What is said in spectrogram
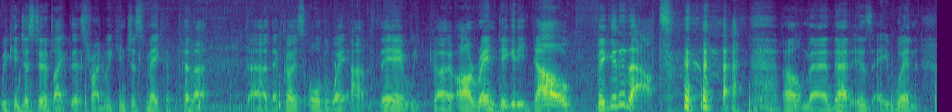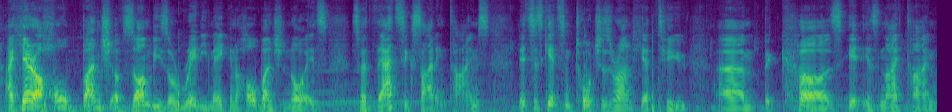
We can just do it like this, right? We can just make a pillar uh, that goes all the way up. There we go. Our Ren Diggity Dog figured it out. oh man, that is a win. I hear a whole bunch of zombies already making a whole bunch of noise. So that's exciting times. Let's just get some torches around here too um, because it is nighttime.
